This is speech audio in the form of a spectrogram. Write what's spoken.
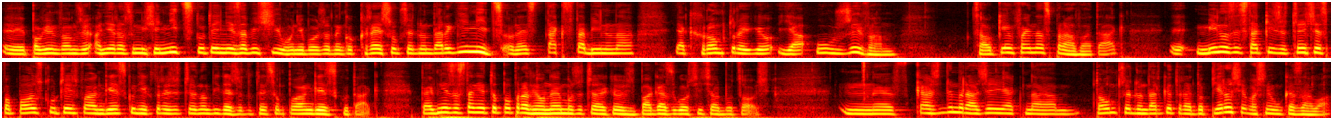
Yy, powiem wam, że ani razu mi się nic tutaj nie zawiesiło, nie było żadnego crashu przeglądarki, nic. Ona jest tak stabilna jak Chrome, którego ja używam. Całkiem fajna sprawa, tak? Yy, Minus jest taki, że część jest po polsku, część po angielsku, niektóre rzeczy no widać, że tutaj są po angielsku, tak. Pewnie zostanie to poprawione, może trzeba jakiegoś baga zgłosić albo coś. Mm, W każdym razie, jak na tą przeglądarkę, która dopiero się właśnie ukazała,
